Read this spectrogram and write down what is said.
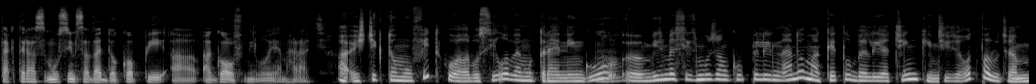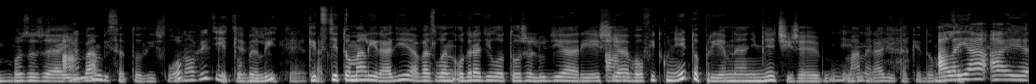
tak teraz musím sa dať dokopy a, a golf milujem hrať. A ešte k tomu fitku alebo silovému tréningu, no. E, my sme si s mužom kúpili na doma kettlebelly a činky, čiže odporúčam, možno, že aj Áno. vám by sa to zišlo. No vidíte, vidíte. Keď tak... ste to mali radi a vás len odradilo to, že ľudia riešia Áno. vo fitku, nie je to príjemné ani mne, čiže nie. máme radi také domáce. Ale ja aj, e,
